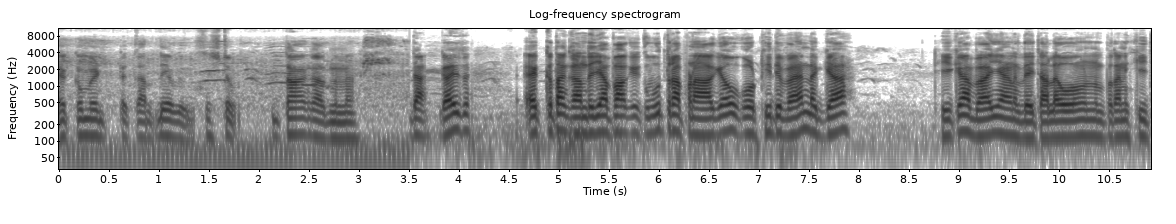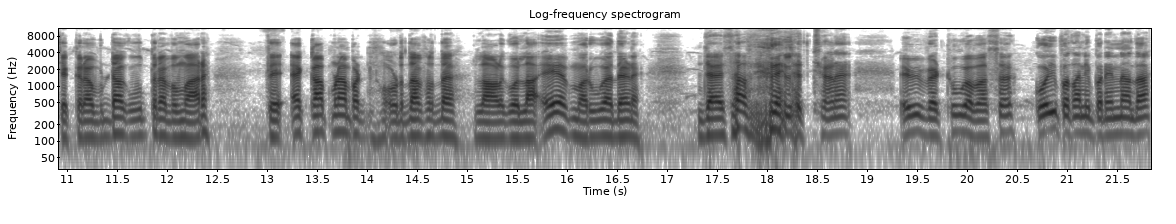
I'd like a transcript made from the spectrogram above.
ਇੱਕ ਮਿੰਟ ਕਰਦੇ ਹੋ ਸਿਸਟਮ ਤਾਂ ਕਰ ਦਿੰਦਾ ਦਾ ਗਾਇਸ ਇੱਕ ਤਾਂ ਗੰਦ ਜਿਹਾ ਪਾ ਕੇ ਕਬੂਤਰ ਆਪਣਾ ਆ ਗਿਆ, ਉਹ ਕੋਠੀ ਤੇ ਬਹਿਣ ਲੱਗਿਆ। ਠੀਕ ਆ, ਬਹਿ ਜਾਣ ਦੇ, ਚੱਲ ਉਹਨੂੰ ਪਤਾ ਨਹੀਂ ਕੀ ਚੱਕਰ ਆ, ਬੁੱਢਾ ਕਬੂਤਰ ਆ ਬਿਮਾਰ। ਤੇ ਇੱਕ ਆਪਣਾ ਪਟ- ਉੱਡਦਾ ਫਿਰਦਾ, ਲਾਲ ਗੋਲਾ, ਇਹ ਮਰੂਗਾ ਦਿਨ। ਜੈਸਾ ਦੇ ਲੱਛਣ ਹੈ ਇਹ ਵੀ ਬੈਠੂਗਾ ਬਸ, ਕੋਈ ਪਤਾ ਨਹੀਂ ਪਰ ਇਹਨਾਂ ਦਾ।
